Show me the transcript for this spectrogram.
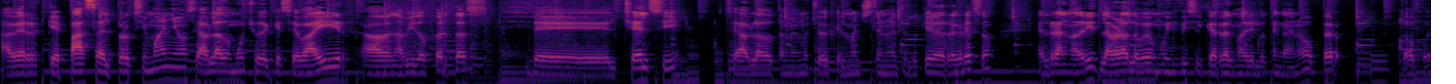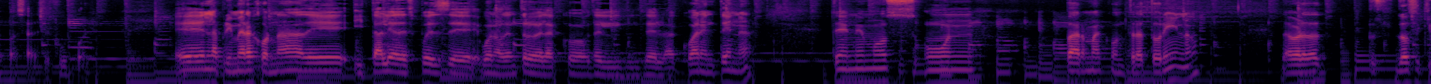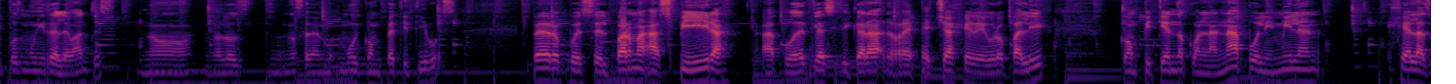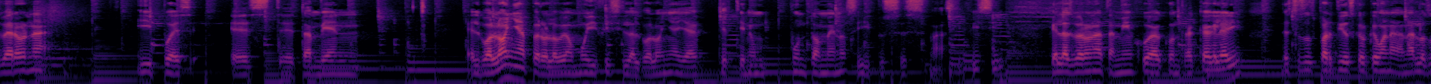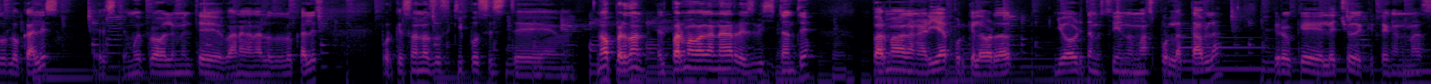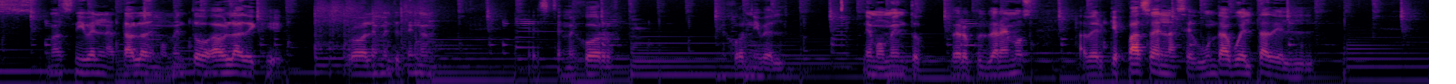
a ver qué pasa el próximo año. Se ha hablado mucho de que se va a ir. Han habido ofertas del Chelsea. Se ha hablado también mucho de que el Manchester United lo quiere de regreso. El Real Madrid, la verdad lo veo muy difícil que el Real Madrid lo tenga de nuevo, pero todo puede pasar, ese fútbol. En la primera jornada de Italia, después de, bueno, dentro de la, de la cuarentena, tenemos un Parma contra Torino. La verdad, pues, dos equipos muy relevantes, no, no, los, no se ven muy competitivos. Pero pues el Parma aspira a poder clasificar a repechaje de Europa League, compitiendo con la Napoli, Milan, Gelas Verona y pues este también el Boloña, pero lo veo muy difícil al Boloña ya que tiene un punto menos y pues es más difícil. Gelas Verona también juega contra Cagliari. De estos dos partidos creo que van a ganar los dos locales. Este, muy probablemente van a ganar los dos locales porque son los dos equipos, este... No, perdón, el Parma va a ganar, es visitante. Parma ganaría porque la verdad yo ahorita me estoy yendo más por la tabla. Creo que el hecho de que tengan más, más nivel en la tabla de momento habla de que probablemente tengan este mejor, mejor nivel de momento. Pero pues veremos a ver qué pasa en la segunda vuelta del,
